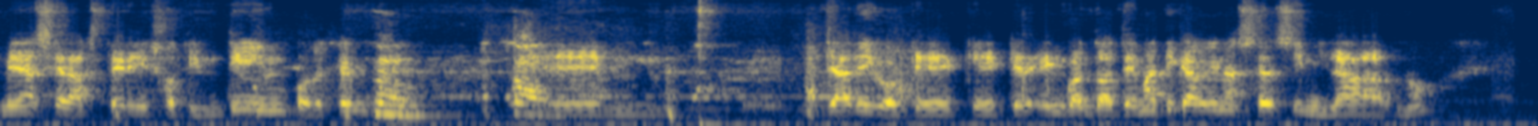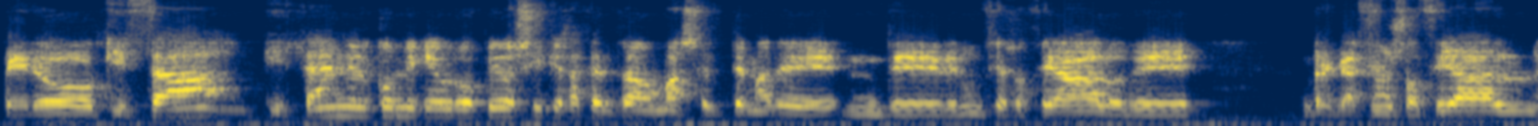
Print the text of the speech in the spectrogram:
vienen a ser Asterix o Tintín, por ejemplo. Eh, ya digo que, que- que en cuanto a temática viene a ser similar, ¿no? Pero quizá, quizá en el cómic europeo sí que se ha centrado más el tema de, de denuncia social o de recreación social,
